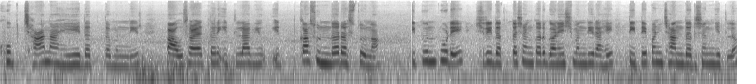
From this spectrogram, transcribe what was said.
खूप छान आहे हे दत्त मंदिर. पावसाळ्यात तर इथला व्ह्यू इतका सुंदर असतो ना. तिथून पुढे श्री दत्तशंकर गणेश मंदिर आहे. तिथे पण छान दर्शन घेतलं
